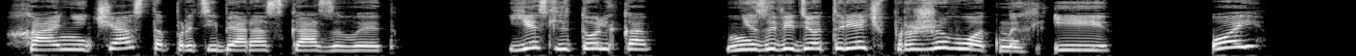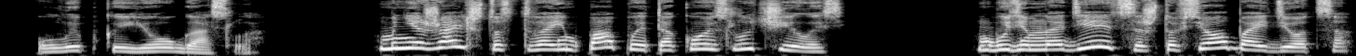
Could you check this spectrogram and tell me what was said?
Хани часто про тебя рассказывает, если только не заведет речь про животных и... Ой!» Улыбка ее угасла. Мне жаль, что с твоим папой такое случилось. Будем надеяться, что все обойдется».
